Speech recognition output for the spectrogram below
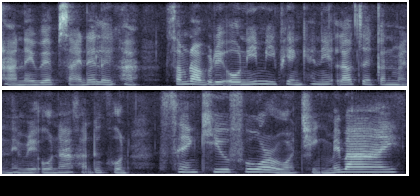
หาในเว็บไซต์ได้เลยค่ะสำหรับวิดีโอนี้มีเพียงแค่นี้แล้วเจอกันใหม่ในวิดีโอหน้าค่ะทุกคน thank you for watching บ๊ายบาย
